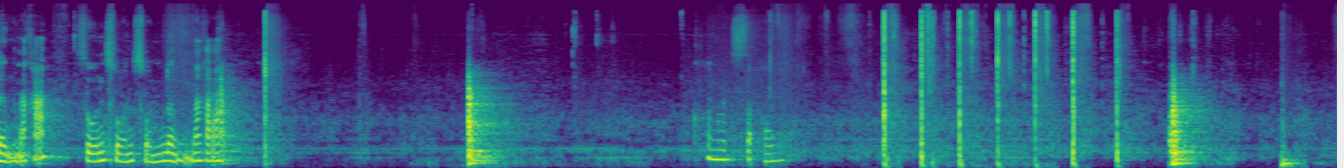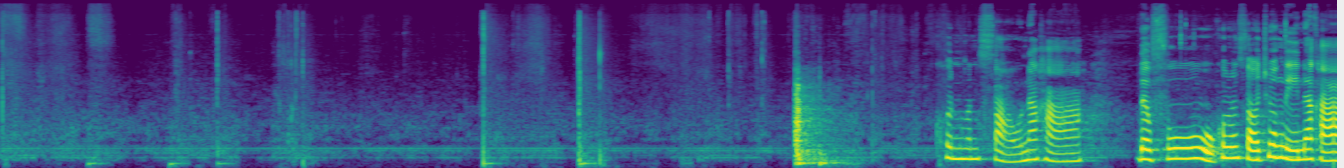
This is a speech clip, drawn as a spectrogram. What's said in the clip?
หนึ่งนะคะ ศูนย์ศูนย์ศูนย์หนึ่งนะคะ คนวันเสาร์คนวันเสาร์นะคะ The Fool คนวันเสาร์ช่วงนี้นะคะ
